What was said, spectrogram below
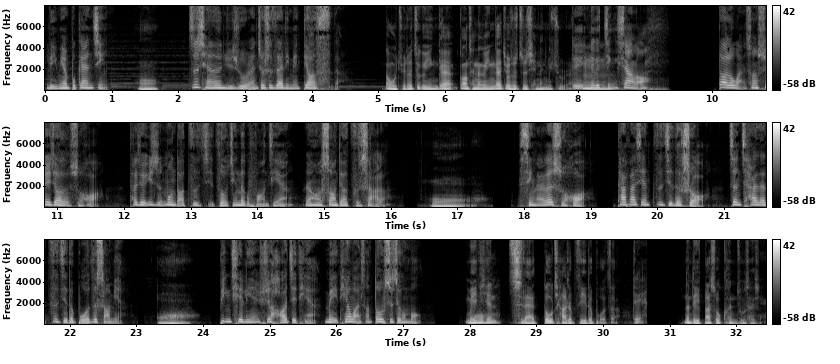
里面不干净。哦，之前的女主人就是在里面吊死的。那我觉得这个应该，刚才那个应该就是之前的女主人。对，嗯那个景象了。到了晚上睡觉的时候啊，他就一直梦到自己走进那个房间，然后上吊自杀了。哦，醒来的时候啊，他发现自己的手正插在自己的脖子上面，哦，并且连续好几天，每天晚上都是这个梦。每天起来都掐着自己的脖子。对，那得把手捆住才行。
